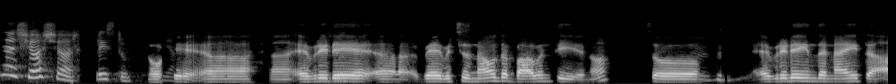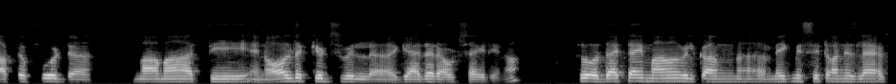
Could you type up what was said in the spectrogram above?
yeah, sure, sure. Please do. Okay. Yeah. Uh, uh, every day, uh, where which is now the Bhavanti, you know. So mm-hmm. every day in the night uh, after food, uh, Mama, Ati, and all the kids will gather outside, you know. So that time, Mama will come, make me sit on his lap.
